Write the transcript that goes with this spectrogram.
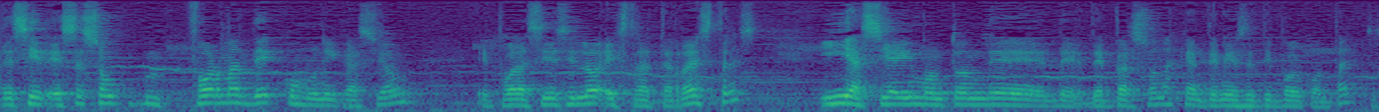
decir, esas son formas de comunicación, por así decirlo, extraterrestres. Y así hay un montón de, de- de personas que han tenido ese tipo de contactos.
